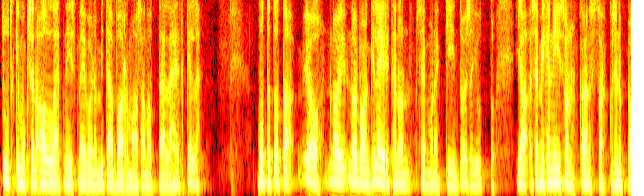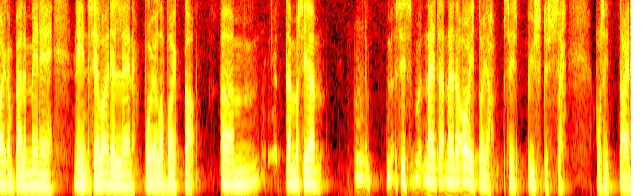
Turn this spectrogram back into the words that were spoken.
tutkimuksen alla, että niistä me ei voida mitään varmaa sanoa tällä hetkellä. Mutta tota, joo, noi, noi vankileirithän on semmoinen kiintoisa juttu. Ja se, mikä niissä on kanssa, kun sinne paikan päälle menee, niin siellä on edelleen, voi olla vaikka äm, tämmöisiä siis näitä, näitä aitoja siis pystyssä osittain.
